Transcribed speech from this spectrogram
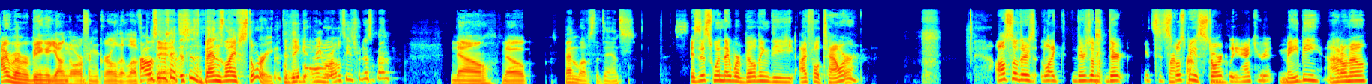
I remember being a young orphan girl that loved I was going to say this is Ben's life story. Did they get any royalties for this, Ben? No, nope. Ben loves the dance. Is this when they were building the Eiffel Tower? Also, there's like there's a there. It's, it's supposed to be historically accurate, maybe I don't know,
